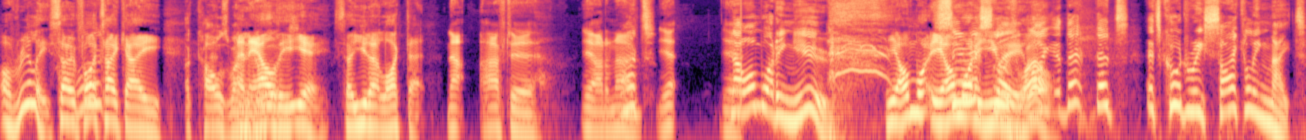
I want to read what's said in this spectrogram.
Oh, really? So if What? I take a A Coles one. an of Aldi, yours. yeah. So you don't like that? No, I have to. Yeah, I don't know. What? Yeah. yeah. No, I'm wanting you. Yeah, I'm. Yeah, I'm wanting you as Seriously, well. Like, that, that's it's called recycling, mate.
